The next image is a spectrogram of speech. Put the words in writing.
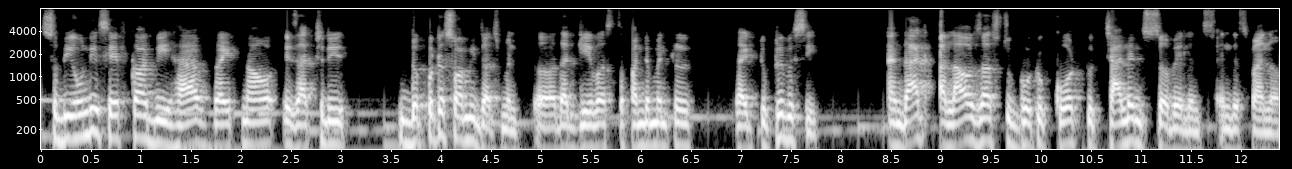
so the only safeguard we have right now is actually the Puttaswamy judgment uh, that gave us the fundamental right to privacy. And that allows us to go to court to challenge surveillance in this manner.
